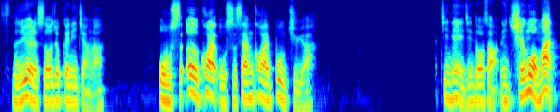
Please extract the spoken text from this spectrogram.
十月的时候就跟你讲了，五十二块、五十三块布局啊。今天已经多少？你嫌我慢？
